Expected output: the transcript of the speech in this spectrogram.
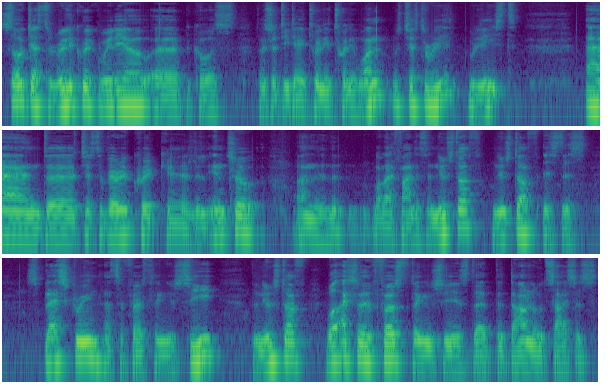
So just a really quick video uh, because Virtual DJ 2021 was just re released and uh, just a very quick uh, little intro on the, what I find is the new stuff. New stuff is this splash screen. That's the first thing you see, the new stuff. Well, actually the first thing you see is that the download size is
